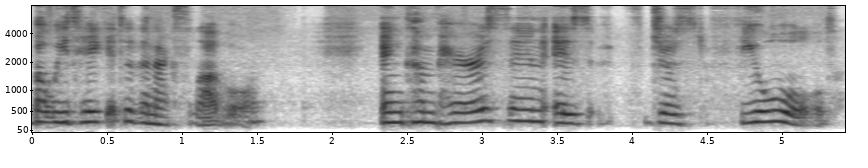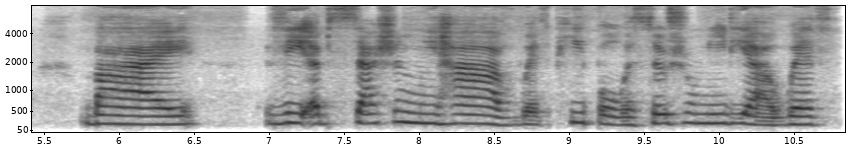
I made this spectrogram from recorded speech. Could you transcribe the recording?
But we take it to the next level. And comparison is just fueled by the obsession we have with people, with social media, with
